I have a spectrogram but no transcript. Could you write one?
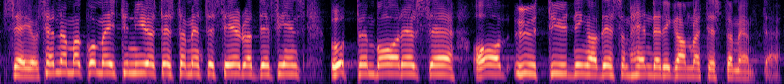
sig. Och sen när man kommer till nya testamentet ser du att det finns uppenbarelse av uttydning av det som händer i gamla testamentet.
